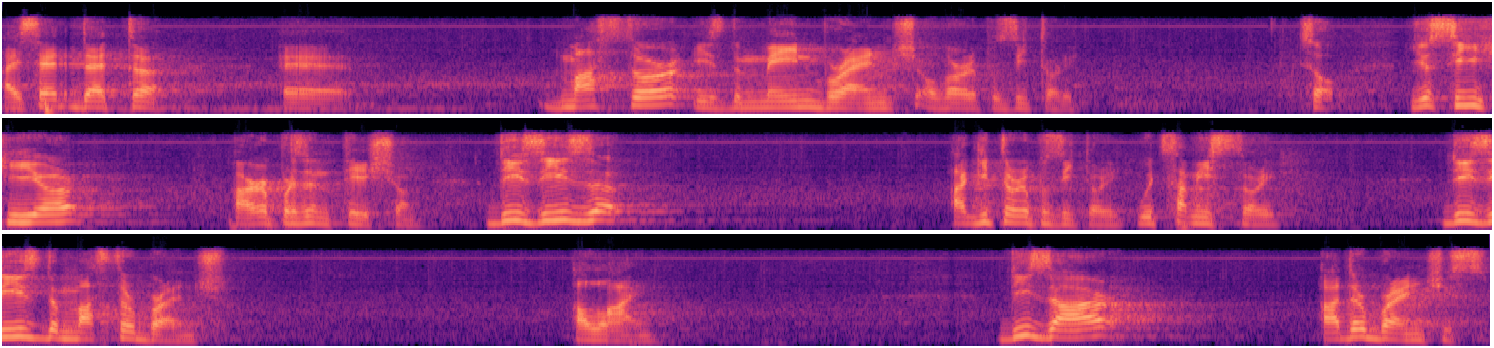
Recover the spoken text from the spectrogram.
I said that uh, uh, master is the main branch of a repository. So you see here a representation. This is a Git repository with some history. This is the master branch, a line. These are other branches,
